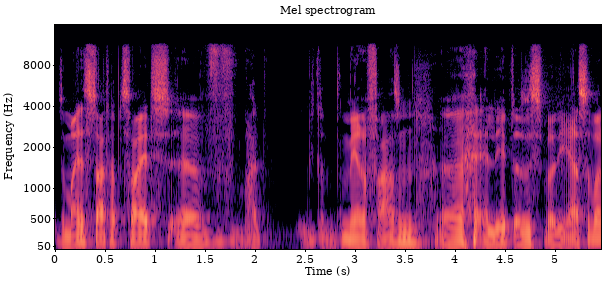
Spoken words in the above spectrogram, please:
Also meine Startup-Zeit äh, hat mehrere Phasen äh, erlebt. Also es war die erste war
